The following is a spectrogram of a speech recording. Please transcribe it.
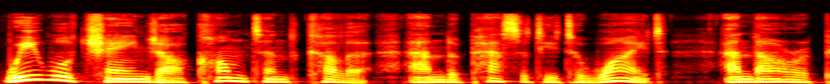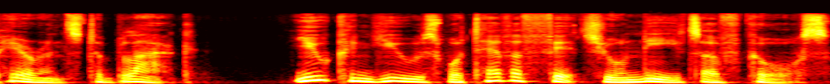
We will change our content color and opacity to white and our appearance to black. You can use whatever fits your needs, of course.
